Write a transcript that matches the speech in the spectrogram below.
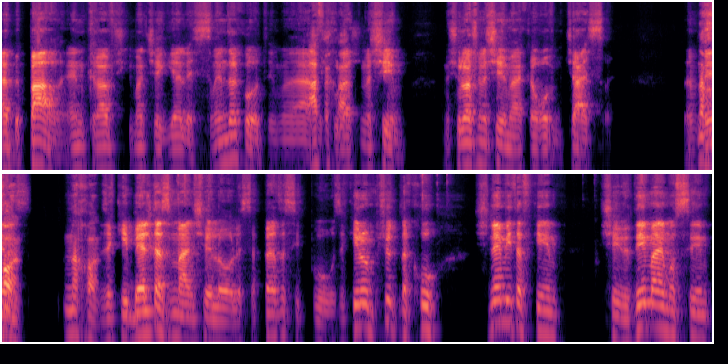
היה בפער, אין קרב שכמעט שהגיע ל-20 דקות עם משולש נשים. משולש נשים היה קרוב עם 19. נכון. נכון. זה קיבל את הזמן שלו לספר את הסיפור, זה כאילו פשוט לקחו שני מתאפקים שיודעים מה הם עושים,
